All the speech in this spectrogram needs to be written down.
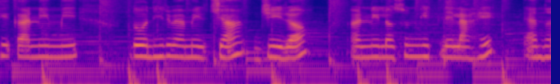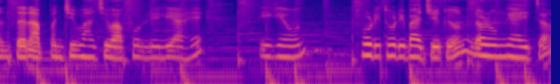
ठिकाणी मी दोन हिरव्या मिरच्या जिरं आणि लसूण घेतलेलं आहे. त्यानंतर आपण जी भाजी वाफवलेली आहे ती घेऊन थोडी थोडी भाजी घेऊन दळून घ्यायचं.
